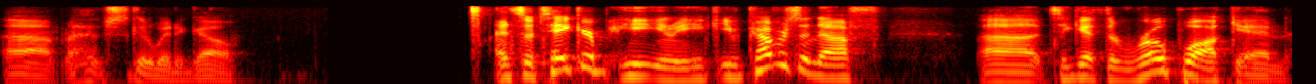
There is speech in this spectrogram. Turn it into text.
Um, it's just a good way to go. And so Taker he you know he, he covers enough uh, to get the rope walk in,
